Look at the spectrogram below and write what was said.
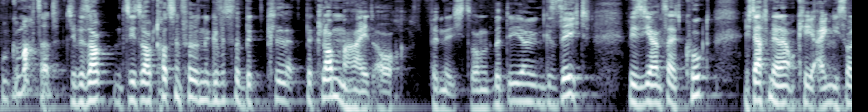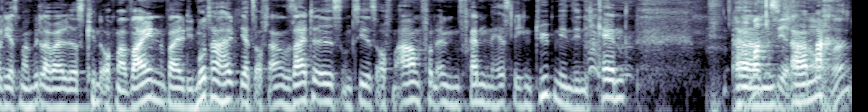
gut gemacht hat. Sie, besorgt, sie sorgt trotzdem für eine gewisse Bekl Beklommenheit auch, finde ich. So mit ihrem Gesicht, wie sie die ganze Zeit guckt. Ich dachte mir dann, okay, eigentlich sollte jetzt mal mittlerweile das Kind auch mal weinen, weil die Mutter halt jetzt auf der anderen Seite ist und sie ist auf dem Arm von irgendeinem fremden, hässlichen Typen, den sie nicht kennt. Aber Ähm, macht sie ja dann aber auch, macht, ne?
